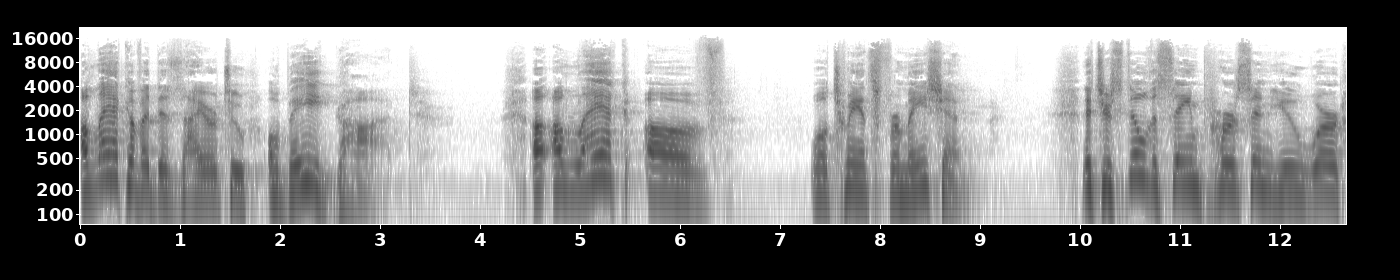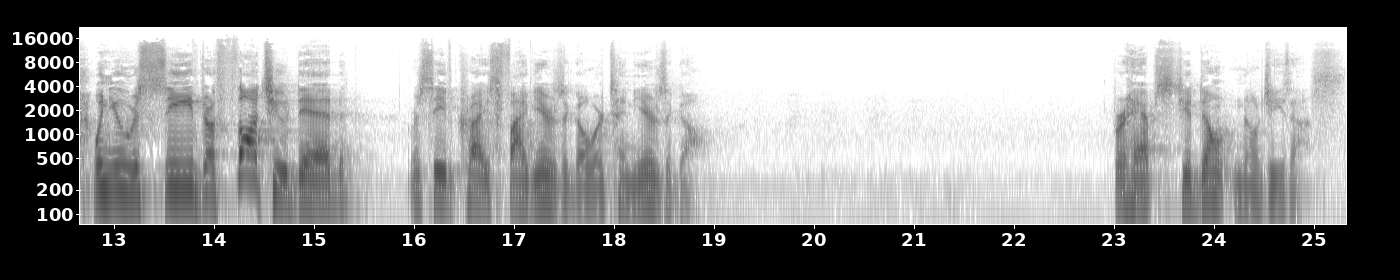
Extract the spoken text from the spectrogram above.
a lack of a desire to obey God, a, a lack of, well, transformation, that you're still the same person you were when you received or thought you did receive Christ five years ago or 10 years ago. Perhaps you don't know Jesus,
